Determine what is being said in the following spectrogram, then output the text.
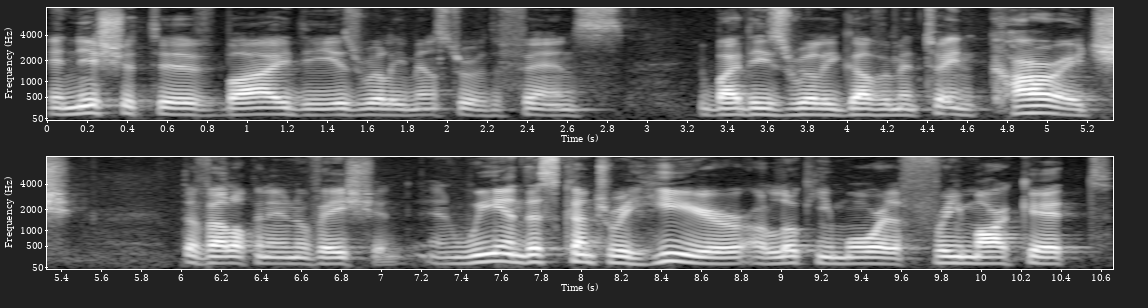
initiative by the Israeli Minister of Defense, by the Israeli government to encourage development and innovation. And we in this country here are looking more at a free market,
